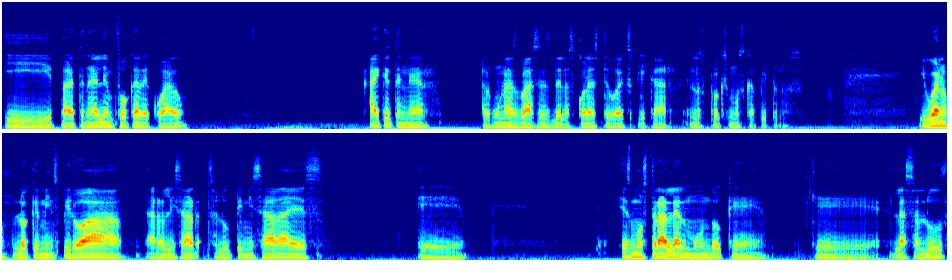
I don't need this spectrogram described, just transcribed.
Y para tener el enfoque adecuado, hay que tener algunas bases de las cuales te voy a explicar en los próximos capítulos. Y bueno, lo que me inspiró a, realizar salud optimizada es, eh, es mostrarle al mundo que, que la salud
